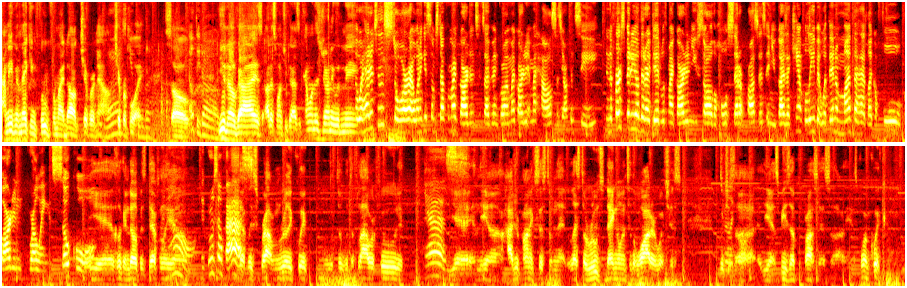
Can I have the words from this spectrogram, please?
I'm even making food for my dog Chipper now, Chipper Boy. Cucumber. So, healthy dog. You know, guys, I just want you guys to come on this journey with me. So we're headed to the store. I want to get some stuff for my garden since I've been growing my garden in my house, as y'all can see. In the first video that I did with my garden, you saw the whole setup process, and you guys, I can't believe it. Within a month, I had like a full garden growing. It's so cool. Yeah, it's looking dope. It's definitely. No, um, it grew so fast. Definitely sprouting really quick with the with the flower food and Yes. Yeah, and the uh, hydroponic system that lets the roots dangle into the water, which is, which really is, cool. uh, yeah, speeds up the process. Uh, it's going quick.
